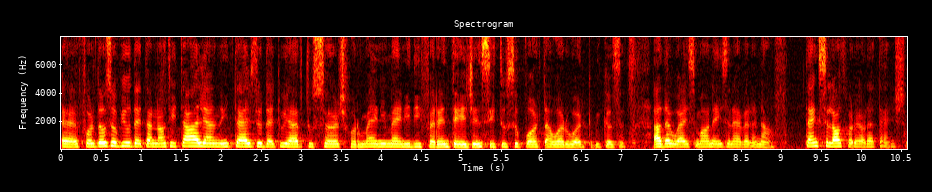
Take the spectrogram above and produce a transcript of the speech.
uh, for those of you that are not Italian, it tells you that we have to search for many, many different agencies to support our work because otherwise money is never enough. Thanks a lot for your attention.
